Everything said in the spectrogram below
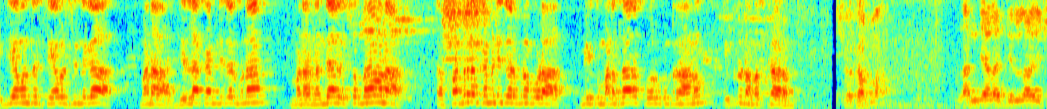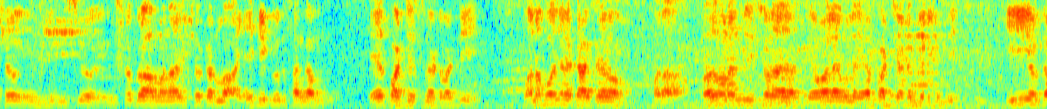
విజయవంతం చేయవలసిందిగా మన జిల్లా కమిటీ తరఫున మన నంద్యాల విశ్వబ్రాహ్మణ పట్టణ కమిటీ తరఫున కూడా మీకు మనసారా కోరుకుంటున్నాను. ఇప్పుడు నమస్కారం. విశ్వకర్మ నంద్యాల జిల్లా విశ్వ విశ్వ విశ్వబ్రాహ్మణ విశ్వకర్మ ఏకీకృత సంఘం ఏర్పాటు చేస్తున్నటువంటి వనభోజన కార్యక్రమం మన ప్రథమానందీశ్వర దేవాలయంలో ఏర్పాటు చేయడం జరిగింది. ఈ యొక్క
